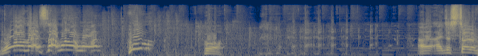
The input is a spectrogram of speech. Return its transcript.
feel you. Oh, that's not what I want. Oh. Oh. Uh, I just started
